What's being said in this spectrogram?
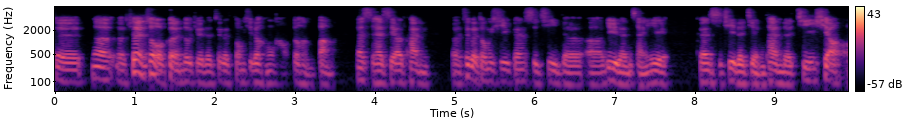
呃那呃虽然说我个人都觉得这个东西都很好，都很棒，但是还是要看呃这个东西跟实际的呃绿能产业跟实际的减碳的绩效啊，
